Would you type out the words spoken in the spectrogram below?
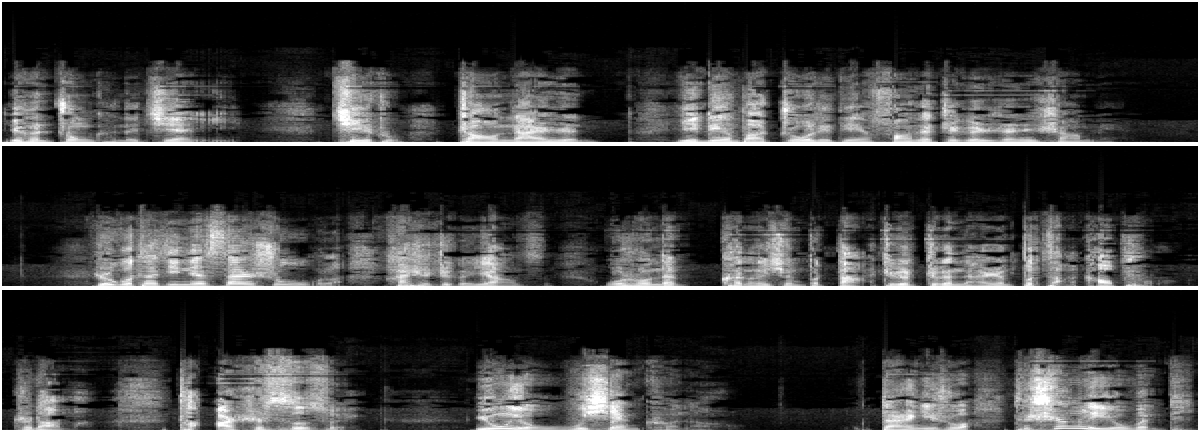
也很中肯的建议：记住，找男人一定把着力点放在这个人上面。如果他今年三十五了还是这个样子，我说那可能性不大。这个这个男人不咋靠谱。知道吗？他二十四岁，拥有无限可能。当然，你说他生理有问题，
